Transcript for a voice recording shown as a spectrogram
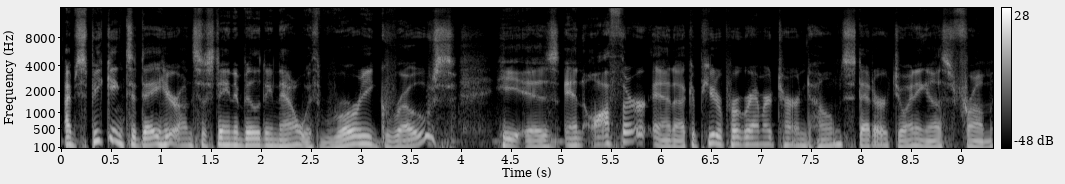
I'm speaking today here on Sustainability Now with Rory Groves. He is an author and a computer programmer turned homesteader, joining us from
